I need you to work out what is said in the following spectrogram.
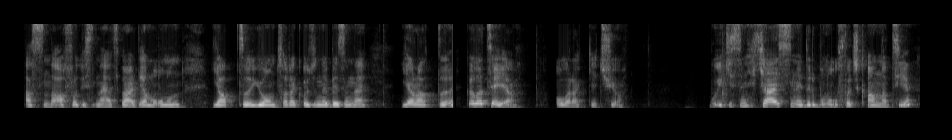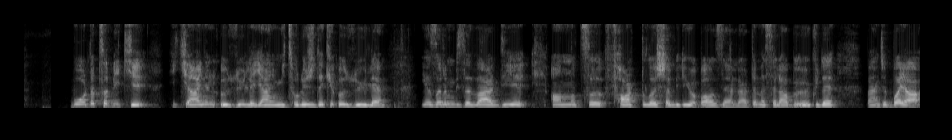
aslında Afrodis'in hayat verdiği ama onun yaptığı, yontarak özüne bezine yarattığı Galateya olarak geçiyor. Bu ikisinin hikayesi nedir? Bunu ufacık anlatayım. Bu arada tabii ki hikayenin özüyle yani mitolojideki özüyle yazarın bize verdiği anlatı farklılaşabiliyor bazı yerlerde. Mesela bu öyküde bence bayağı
